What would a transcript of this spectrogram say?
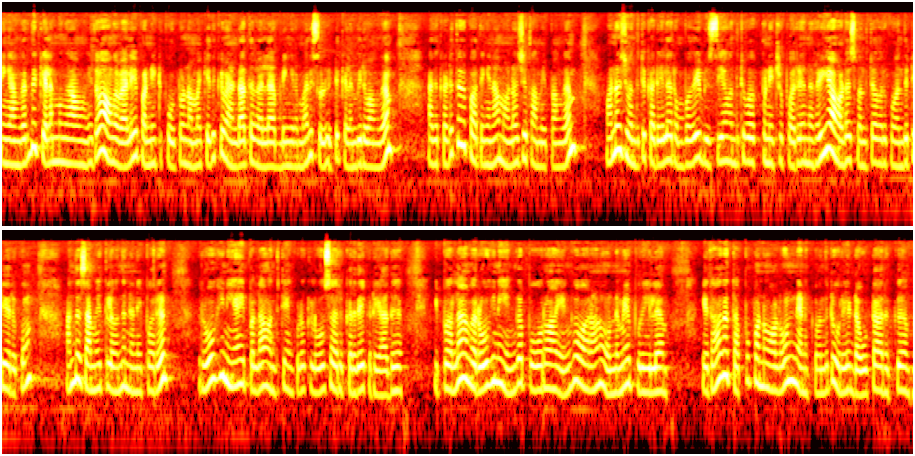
நீங்கள் அங்கேருந்து கிளம்புங்க. அவங்க ஏதோ அவங்க வேலையை பண்ணிட்டு போட்டோம் நமக்கு எதுக்கு வேண்டாத வேலை அப்படிங்கிற மாதிரி சொல்லிட்டு கிளம்பிடுவாங்க. அதுக்கு அடுத்தது பார்த்தீங்கன்னா மனோஜ் காமிப்பாங்க. மனோஜ் வந்துட்டு கடையில் ரொம்பவே பிஸியாக வந்துட்டு ஒர்க் பண்ணிட்டு இருப்பாரு நிறைய ஆர்டர்ஸ் வந்துட்டு அவருக்கு வந்துட்டே இருக்கும். அந்த சமயத்தில் வந்து நினைப்பார் ரோஹிணியாக இப்போல்லாம் வந்துட்டு என் கூட க்ளோஸாக இருக்கிறதே கிடையாது. இப்போல்லாம் அவள் ரோஹிணி எங்கே போகிறான் எங்கே வரான்னு ஒன்றுமே புரியல. ஏதாவது தப்பு பண்ணுவாளோன்னு எனக்கு வந்துட்டு ஒரே டவுட்டாக இருக்குது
